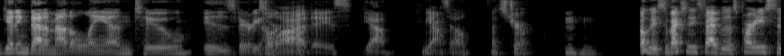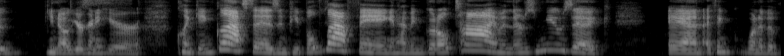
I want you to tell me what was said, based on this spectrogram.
getting that amount of land too is very it's hard nowadays. Yeah. Yeah. So, that's true. Mm-hmm. Okay. So, back to these fabulous parties. So, you know, you're going to hear clinking glasses and people laughing and having a good old time, and there's music. And I think one of the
